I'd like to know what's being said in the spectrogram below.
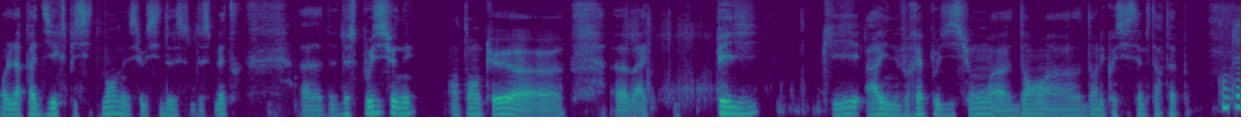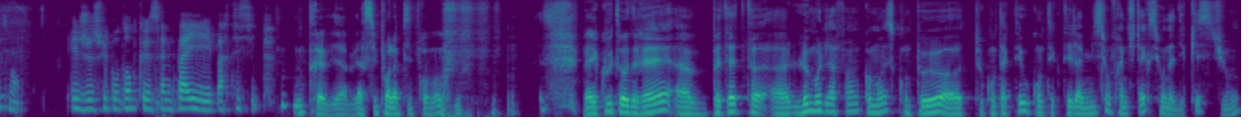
on ne l'a pas dit explicitement, mais c'est aussi de, se mettre, euh, de, de, se positionner en tant que euh, bah, pays qui a une vraie position dans, dans l'écosystème startup. Complètement. Et je suis contente que Senpai y participe. Très bien, merci pour la petite promo. bah écoute Audrey, euh, peut-être euh, le mot de la fin, comment est-ce qu'on peut euh, te contacter ou contacter la mission French Tech si on a des questions?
